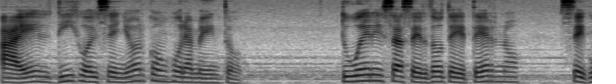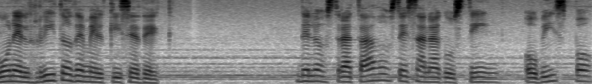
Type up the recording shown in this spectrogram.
A él dijo el Señor con juramento, Tú eres sacerdote eterno según el rito de Melquisedec de los tratados de San Agustín, obispo,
